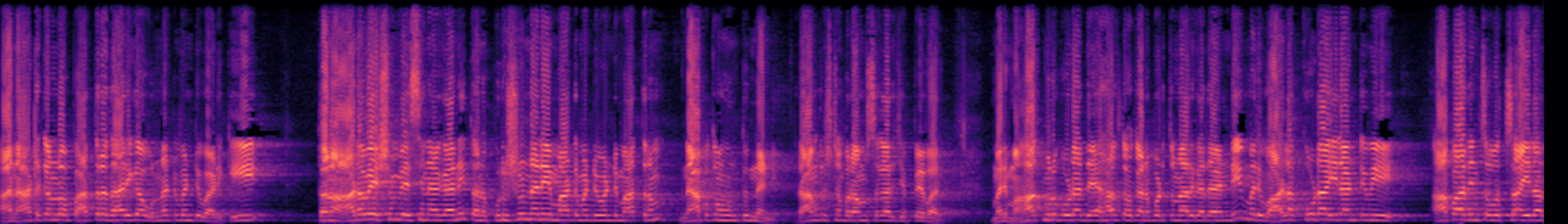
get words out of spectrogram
ఆ నాటకంలో పాత్రధారిగా ఉన్నటువంటి వాడికి తను ఆడవేషం వేసినా కానీ తను పురుషుణ్ణనే మాటటువంటి మాత్రం జ్ఞాపకం ఉంటుందండి. రామకృష్ణ బ్రహ్మస గారు చెప్పేవారు. మరి మహాత్ములు కూడా దేహాలతో కనపడుతున్నారు కదా అండి మరి వాళ్ళకు కూడా ఇలాంటివి ఆపాదించవచ్చా ఇలా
